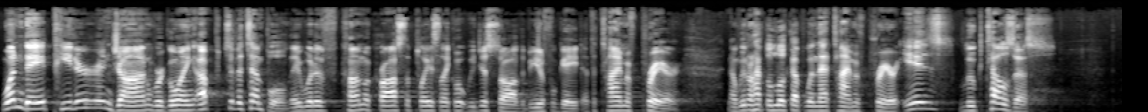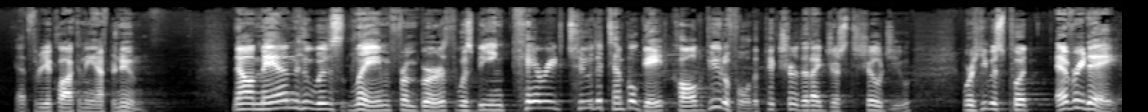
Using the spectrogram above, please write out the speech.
One day, Peter and John were going up to the temple. They would have come across the place like what we just saw, the beautiful gate, at the time of prayer. Now, we don't have to look up when that time of prayer is. Luke tells us at 3 o'clock in the afternoon. Now, a man who was lame from birth was being carried to the temple gate called Beautiful, the picture that I just showed you, where he was put every day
